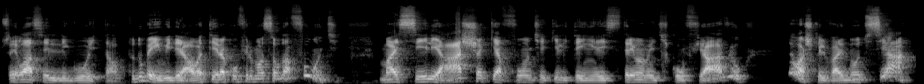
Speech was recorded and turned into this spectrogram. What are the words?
Sei lá se ele ligou e tal. Tudo bem, o ideal é ter a confirmação da fonte. Mas se ele acha que a fonte que ele tem é extremamente confiável, eu acho que ele vai noticiar.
